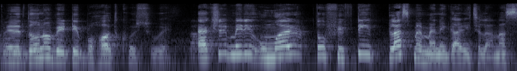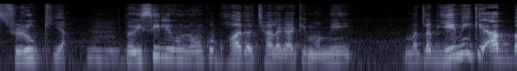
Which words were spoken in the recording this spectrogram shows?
मेरे दोनों बेटे बहुत खुश हुए। एक्चुअली मेरी उम्र तो 50 प्लस में मैंने गाड़ी चलाना शुरू किया। तो इसीलिए उन लोगों को बहुत अच्छा लगा कि मम्मी मतलब ये नहीं कि अब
